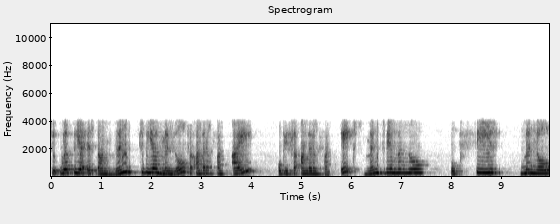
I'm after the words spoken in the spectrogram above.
So OP is dan min 2 min 0 verandering van y op die verandering van x min 2 min 0 op 4 min 0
